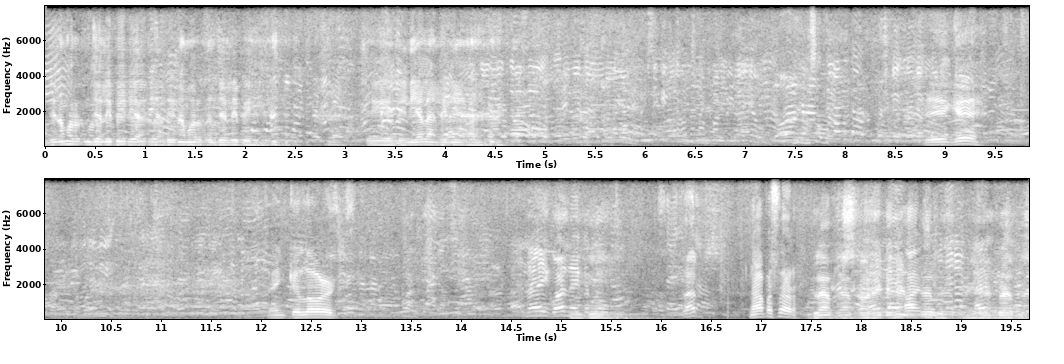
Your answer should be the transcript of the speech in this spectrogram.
di na mahurot ang Jollibee dia. Di na mahurot ang Jollibee. Sige, linya lang, linya. Sige. Thank you Lord. Sige. Na pastor. Gloves. Oh, may daghang gloves. May daghang gloves.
